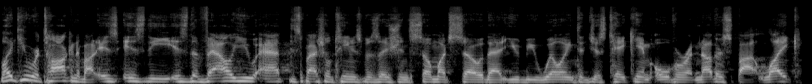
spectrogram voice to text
like you were talking about, is is the is the value at the special teams position so much so that you'd be willing to just take him over another spot, like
